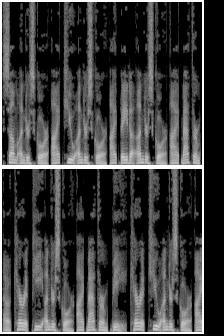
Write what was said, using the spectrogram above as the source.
sum underscore i q underscore i beta underscore i mathrm a caret p underscore i mathrm b caret q underscore i.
